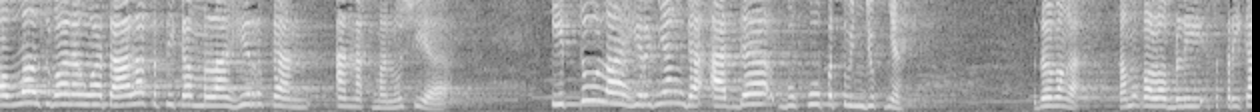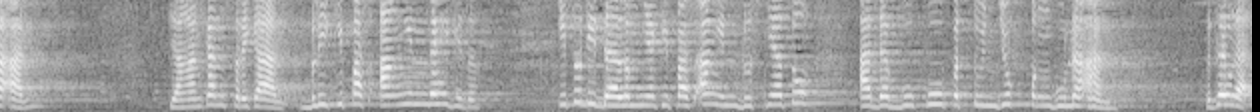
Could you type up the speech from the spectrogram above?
Allah Subhanahu wa taala ketika melahirkan anak manusia itu lahirnya nggak ada buku petunjuknya. Betul apa enggak? Kamu kalau beli setrikaan jangankan setrikaan, beli kipas angin deh gitu. Itu di dalamnya kipas angin dusnya tuh ada buku petunjuk penggunaan. Betul nggak?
